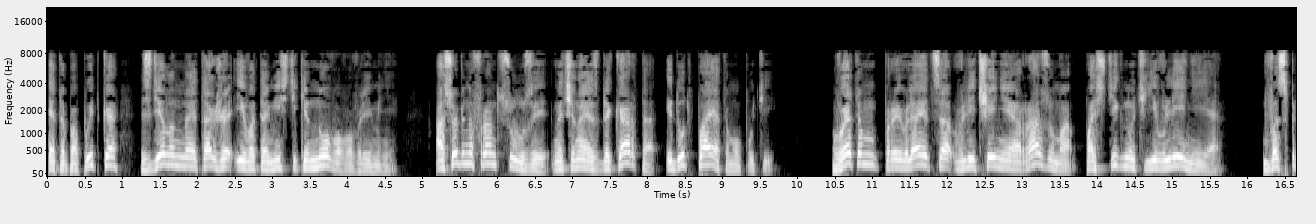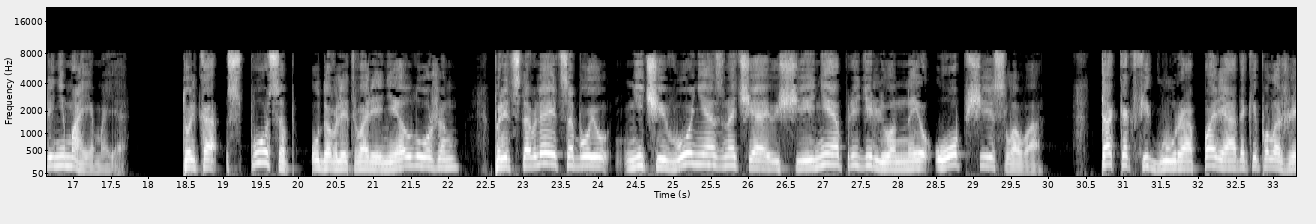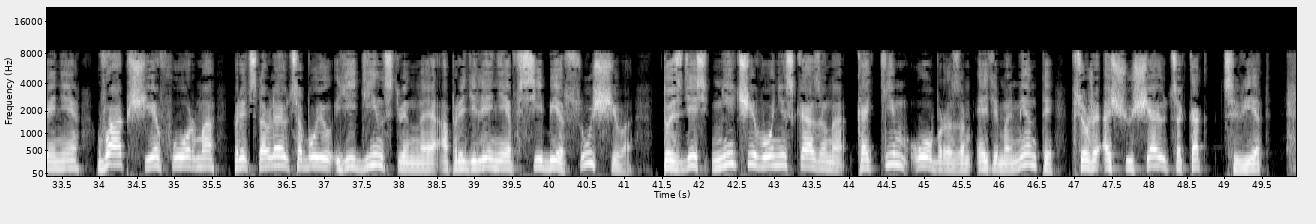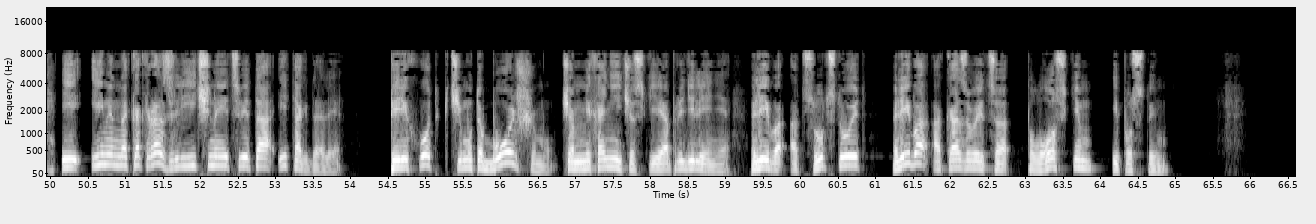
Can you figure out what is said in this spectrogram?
Эта попытка, сделанная также и в атомистике нового времени. Особенно французы, начиная с Декарта, идут по этому пути. В этом проявляется влечение разума постигнуть явление, воспринимаемое. Только способ удовлетворения ложен, представляет собою ничего не означающие, неопределенные общие слова, так как фигура, порядок и положение, вообще форма представляют собою единственное определение в себе сущего, то здесь ничего не сказано, каким образом эти моменты все же ощущаются как цвет, и именно как различные цвета и так далее. Переход к чему-то большему, чем механические определения, либо отсутствует, либо оказывается плоским и пустым.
